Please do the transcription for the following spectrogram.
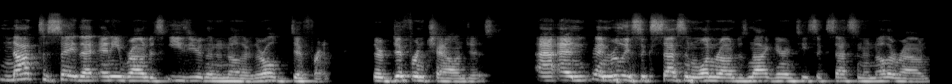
not to say that any round is easier than another. They're all different. They're different challenges. And, and really, success in one round does not guarantee success in another round.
